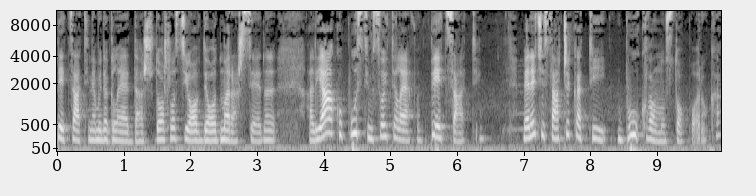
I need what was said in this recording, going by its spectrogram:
5 sati, nemoj da gledaš, došla si ovde, odmaraš se. Ali ja ako pustim svoj telefon 5 sati, mene će sačekati bukvalno 100 poruka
